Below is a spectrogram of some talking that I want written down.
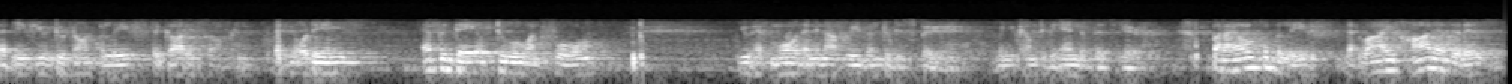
that if you do not believe that God is sovereign, that He ordains every day of 2014, you have more than enough reason to despair when you come to the end of this year. But I also believe that life, hard as it is,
